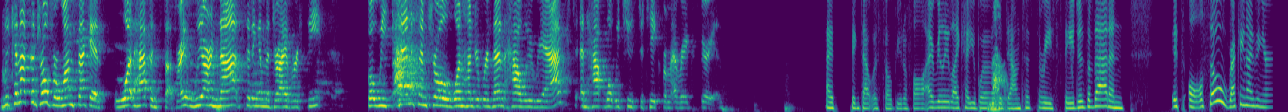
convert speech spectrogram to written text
we cannot control for one second what happens to us right? We are not sitting in the driver's seat but we can control 100% how we react and how what we choose to take from every experience. I think that was so beautiful. I really like how you boiled it down to three stages of that. And it's also recognizing your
